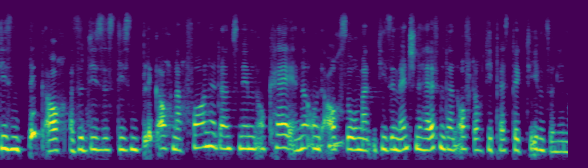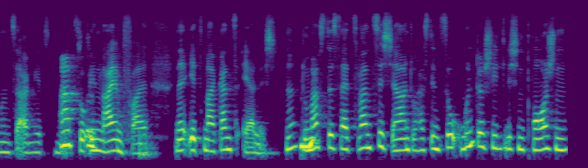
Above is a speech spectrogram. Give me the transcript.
diesen Blick auch, also dieses, diesen Blick auch nach vorne dann zu nehmen, okay, ne? und auch so, man, diese Menschen helfen dann oft auch die Perspektiven zu nehmen und sagen, jetzt so in meinem Fall, ne, jetzt mal ganz ehrlich, ne? du mhm. machst es seit 20 Jahren, du hast in so unterschiedlichen Branchen,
